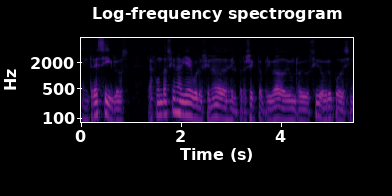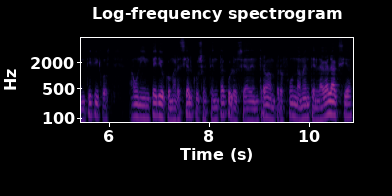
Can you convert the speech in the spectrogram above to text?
En tres siglos, la Fundación había evolucionado desde el proyecto privado de un reducido grupo de científicos a un imperio comercial cuyos tentáculos se adentraban profundamente en la galaxia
